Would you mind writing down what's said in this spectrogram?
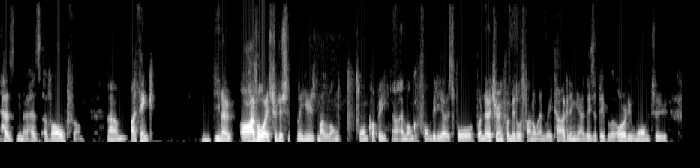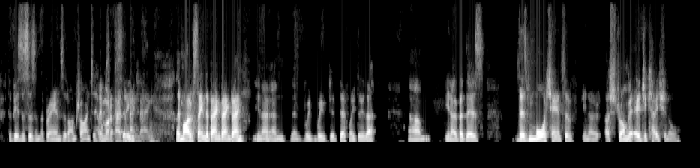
has you know has evolved from. Um, I think you know, I've always traditionally used my long form copy uh, and longer form videos for for nurturing, for middle of funnel and retargeting. You know, these are people that are already warm to the businesses and the brands that I'm trying to help They might have had the bang bang. They might have seen the bang bang bang, you know, and, and we we definitely do that. Um, you know, but there's there's more chance of you know a stronger educational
